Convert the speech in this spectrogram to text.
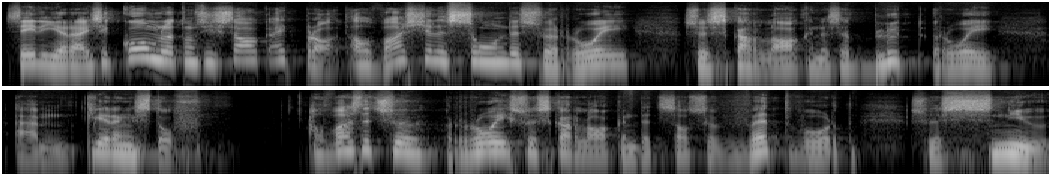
sê die Here, hy sê kom laat ons die saak uitpraat. Al was julle sonde so rooi so skarlaak en dis 'n bloedrooi ehm um, kledingstof. Al was dit so rooi so skarlaak en dit sal so wit word so sneeu,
